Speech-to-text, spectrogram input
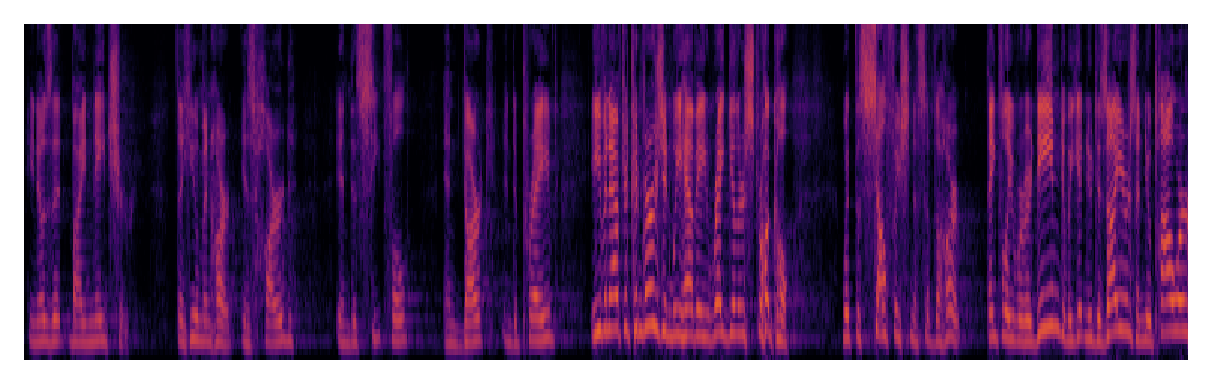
He knows that by nature, the human heart is hard and deceitful and dark and depraved. Even after conversion, we have a regular struggle with the selfishness of the heart. Thankfully, we're redeemed and we get new desires and new power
